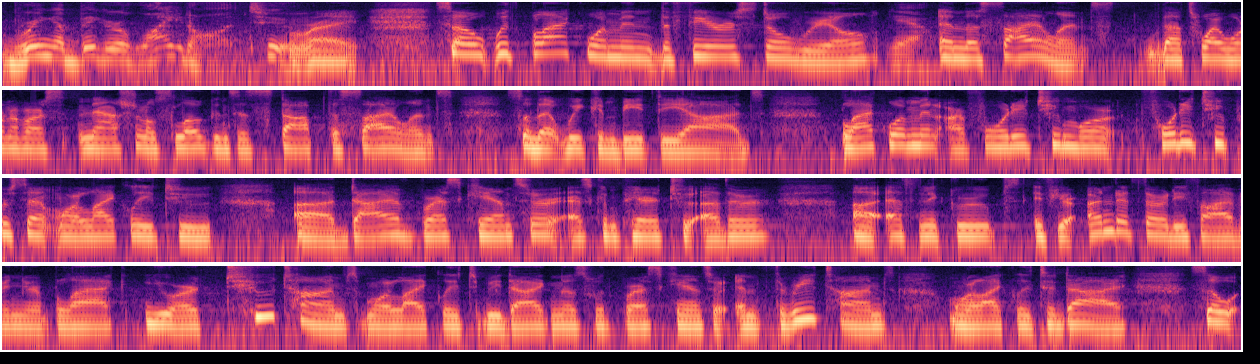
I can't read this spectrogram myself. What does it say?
bring a bigger light on too? Right. So with black women, the fear is still real. Yeah. And the silence. That's why one of our national slogans is stop the silence so that we can beat the odds. Black women are 42 more, 42% more likely to uh, die of breast cancer as compared to other uh, ethnic groups. If you're under 35 and you're black, you are two times more likely to be diagnosed with breast cancer and three times more likely to die. So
